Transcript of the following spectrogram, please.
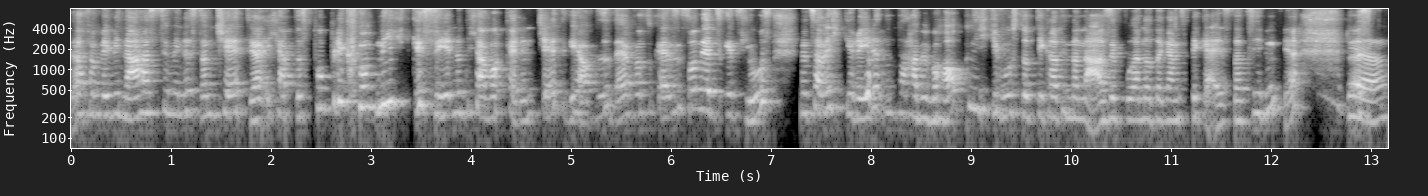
auf dem Webinar hast zumindest am Chat, ja, ich habe das Publikum nicht gesehen und ich habe auch keinen Chat gehabt. Das hat einfach so geheißen, so, jetzt geht's los. Und jetzt habe ich geredet und habe überhaupt nicht gewusst, ob die gerade in der Nase bohren oder ganz begeistert sind. Ja. ja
